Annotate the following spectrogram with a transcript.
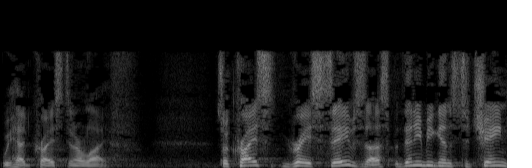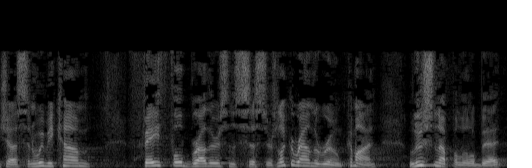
we had Christ in our life. So Christ's grace saves us, but then he begins to change us and we become faithful brothers and sisters. Look around the room. Come on. Loosen up a little bit.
